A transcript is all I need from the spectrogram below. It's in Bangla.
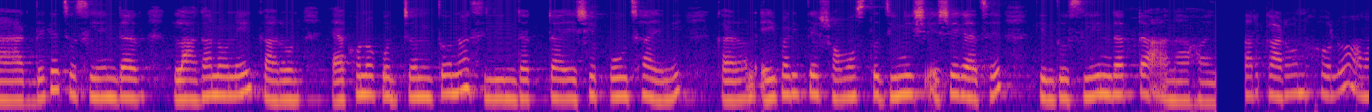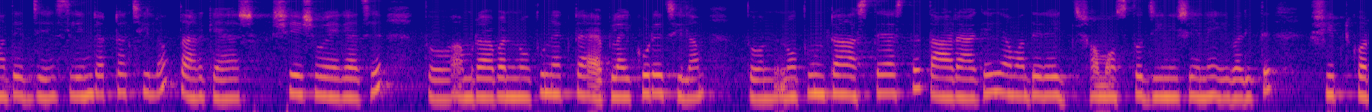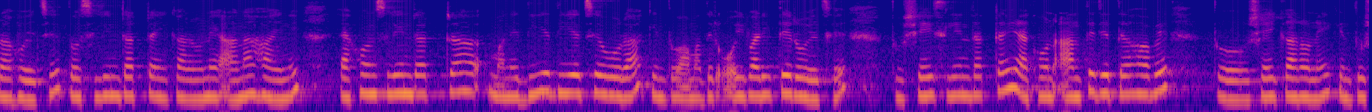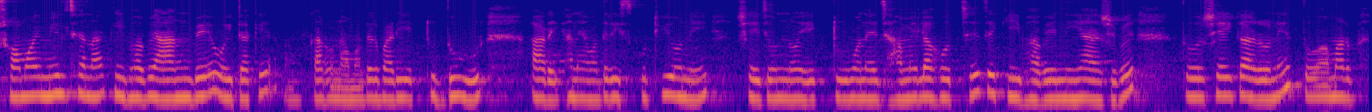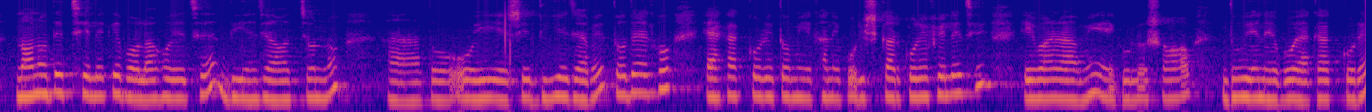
আর দেখেছ সিলিন্ডার লাগানো নেই, কারণ এখনও পর্যন্ত না সিলিন্ডারটা এসে পৌঁছায়নি। কারণ এই বাড়িতে সমস্ত জিনিস এসে গেছে, কিন্তু সিলিন্ডারটা আনা হয়নি। তার কারণ হলো আমাদের যে সিলিন্ডারটা ছিল, তার গ্যাস শেষ হয়ে গেছে। তো আমরা আবার নতুন একটা অ্যাপ্লাই করেছিলাম। তো নতুনটা আস্তে আস্তে তার আগেই আমাদের এই সমস্ত জিনিস এনে এই বাড়িতে শিফট করা হয়েছে। তো সিলিন্ডারটা এই কারণে আনা হয়নি। এখন সিলিন্ডারটা মানে দিয়ে দিয়েছে ওরা, কিন্তু আমাদের ওই বাড়িতে রয়েছে। তো সেই সিলিন্ডারটাই এখন আনতে যেতে হবে। তো সেই কারণে কিন্তু সময় মিলছে না কীভাবে আনবে ওইটাকে, কারণ আমাদের বাড়ি একটু দূর আর এখানে আমাদের স্কুটিও নেই। সেই জন্য একটু মানে ঝামেলা হচ্ছে যে কীভাবে নিয়ে আসবে। তো সেই কারণে তো আমার ননদের ছেলেকে বলা হয়েছে দিয়ে যাওয়ার জন্য। তো ওই এসে দিয়ে যাবে। তো দেখো, এক এক করে তো আমি এখানে পরিষ্কার করে ফেলেছি। এবার আমি এগুলো সব ধুয়ে নেব এক এক করে।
